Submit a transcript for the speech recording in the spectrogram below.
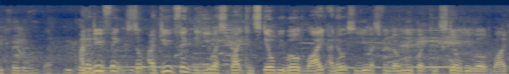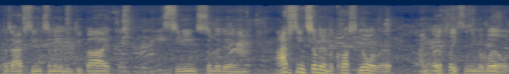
UK the one. Yeah. UK And I do think so. I do think the US Sprite can still be worldwide. I know it's a US thing only, but it can still be worldwide because I've seen some of them in Dubai, seen some of them. I've seen some of them across Europe and other places in the world.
